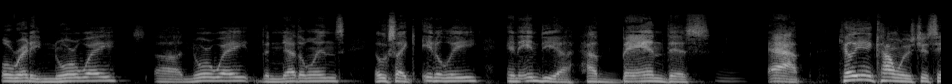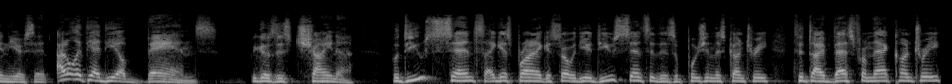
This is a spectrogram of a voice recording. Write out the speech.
Already, Norway, uh, Norway, the Netherlands, it looks like Italy and India have banned this app. Kellyanne Conway was just in here saying, I don't like the idea of bans because it's China. But do you sense, I guess, Brian, I can start with you. Do you sense that there's a push in this country to divest from that country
